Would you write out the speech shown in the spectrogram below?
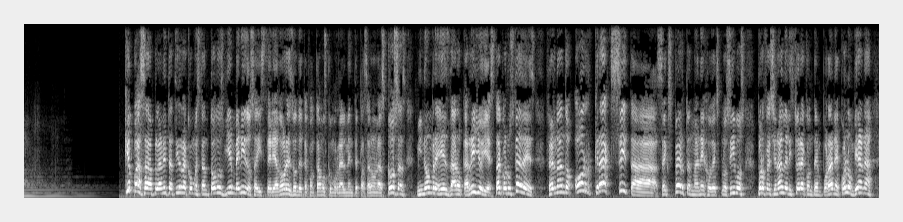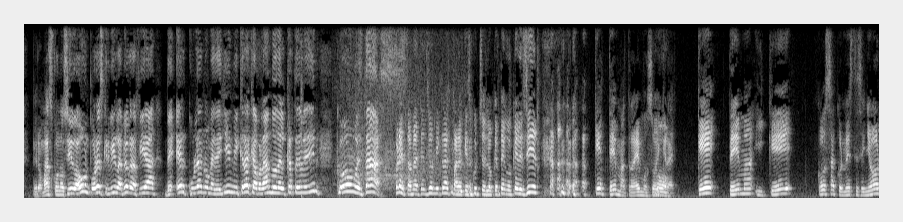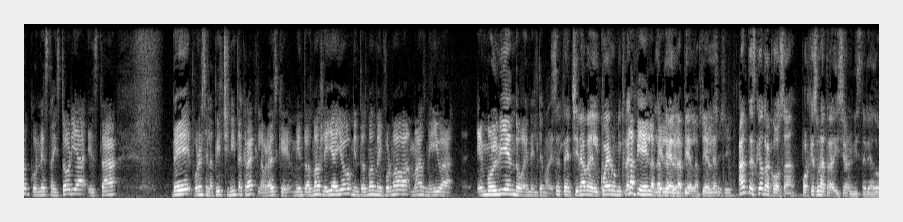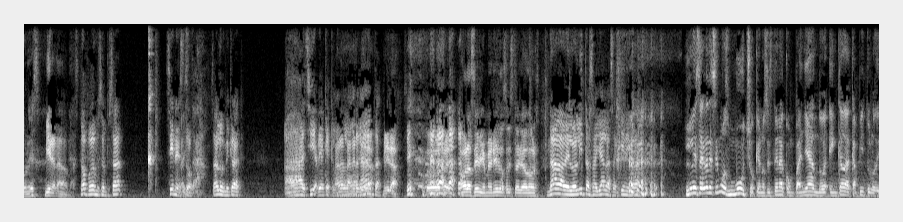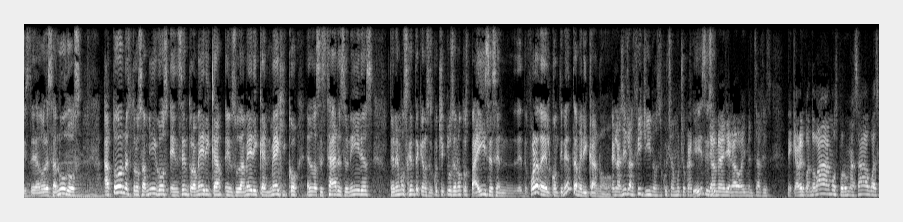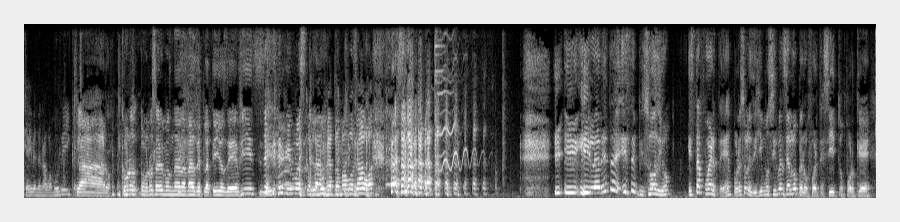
¿Qué pasa, planeta Tierra? ¿Cómo están todos? Bienvenidos a Histeriadores, donde te contamos cómo realmente pasaron las cosas. Mi nombre es Daro Carrillo y está con ustedes Fernando Orcraxitas, experto en manejo de explosivos, profesional de la historia contemporánea colombiana, pero más conocido aún por escribir la biografía de Herculano Medellín, mi crack, hablando del cártel de Medellín. ¿Cómo estás? Préstame atención, mi crack, para que escuches lo que tengo que decir. ¿Qué tema traemos hoy, Oh. crack? ¿Qué tema y qué cosa con este señor, con esta historia, está de ponerse la piel chinita, crack. La verdad es que mientras más leía yo, mientras más me informaba, más me iba envolviendo en el tema de Se hoy. te enchinaba el cuero, mi crack. La piel, la piel, la la piel, la piel, la piel. Sí, sí, sí. Antes que otra cosa, porque es una tradición en Histeriadores, mira nada más. No podemos empezar sin esto. está. Salud, mi crack. Ah, sí, había que aclarar la No, garganta. Mira, Sí. mira. Todo- ahora sí, bienvenidos a Historiador. Nada de Lolitas Ayalas aquí ni nada. Les agradecemos mucho que nos estén acompañando en cada capítulo de Historiadores. Saludos a todos nuestros amigos en Centroamérica, en Sudamérica, en México, en los Estados Unidos. Tenemos gente que nos escucha incluso en otros países, en, de- de fuera del continente americano. En las islas Fiji nos escuchan mucho, crack. Sí, sí, ya sí. me han llegado ahí mensajes de que a ver cuándo vamos por unas aguas, que ahí venden agua muy rica. Claro. Y como no, como no sabemos nada más de platillos de dijimos, Como nunca tomamos agua. Y, y- y la neta, este episodio está fuerte, ¿eh? por eso les dijimos, sírvense algo pero fuertecito, porque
